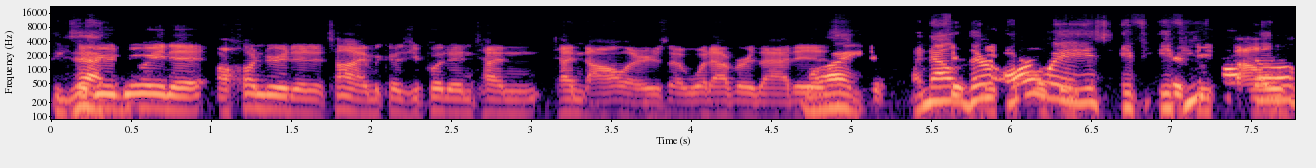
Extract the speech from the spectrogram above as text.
Exactly. If you're doing it a hundred at a time because you put in 10 dollars or whatever that is. Right. And now there are 50,000 ways if if you fuck up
